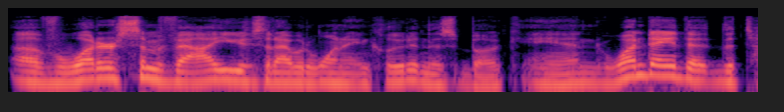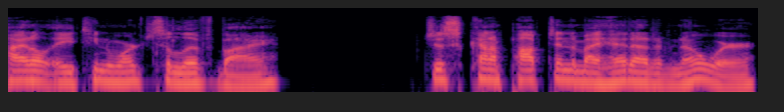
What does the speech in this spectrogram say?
of what are some values that I would want to include in this book. And one day the, the title 18 Words to Live By just kind of popped into my head out of nowhere.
